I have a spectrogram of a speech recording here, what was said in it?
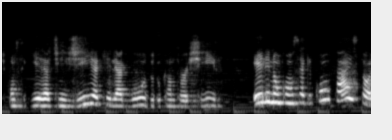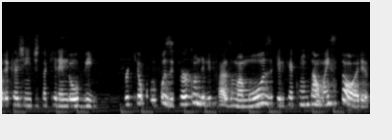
de conseguir atingir aquele agudo do cantor X, ele não consegue contar a história que a gente está querendo ouvir. Porque o compositor, quando ele faz uma música, ele quer contar uma história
